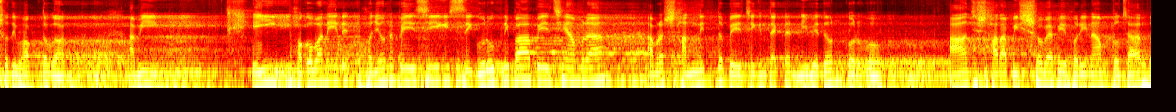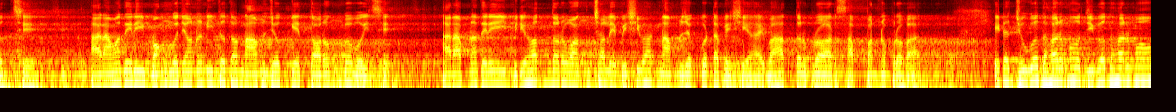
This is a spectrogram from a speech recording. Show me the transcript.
শুধু ভক্তগণ, আমি এই ভগবানের ভজন পেয়েছি, শ্রী গুরু কৃপা পেয়েছি আমরা আমরা সান্নিধ্য পেয়েছি, কিন্তু একটা নিবেদন করব। আজ সারা বিশ্বব্যাপী হরিনাম প্রচার হচ্ছে। আর আমাদের এই বঙ্গজননীত তো নামযজ্ঞের তরঙ্গ বইছে। আর আপনাদের এই বৃহত্তর অঞ্চলে বেশিরভাগ নামযজ্ঞটা বেশি হয়, বাহাত্তর প্রহার, ছাপ্পান্ন প্রহার। এটা যুগধর্ম, জীবধর্ম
